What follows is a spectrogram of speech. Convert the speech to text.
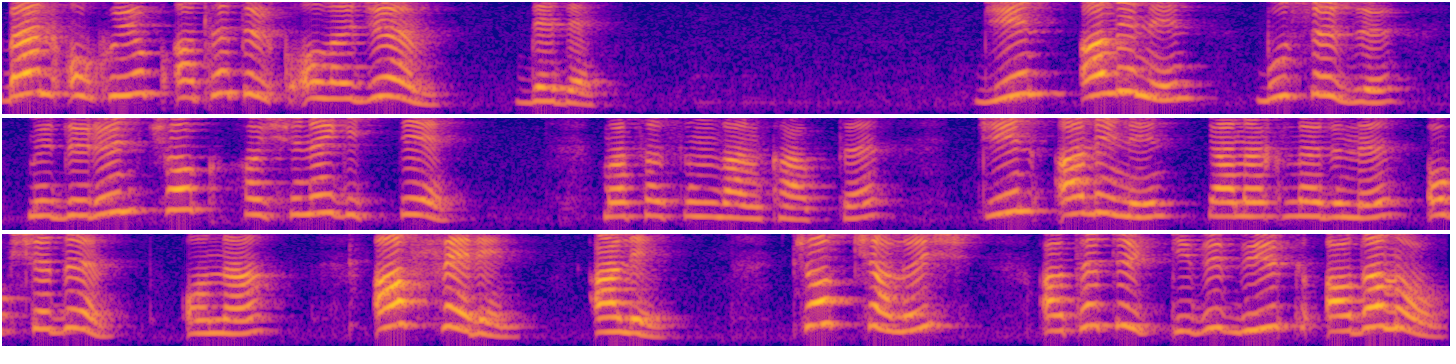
ben okuyup Atatürk olacağım dedi. Cin Ali'nin bu sözü müdürün çok hoşuna gitti. Masasından kalktı. Cin Ali'nin yanaklarını okşadı. Ona aferin Ali. Çok çalış, Atatürk gibi büyük adam ol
